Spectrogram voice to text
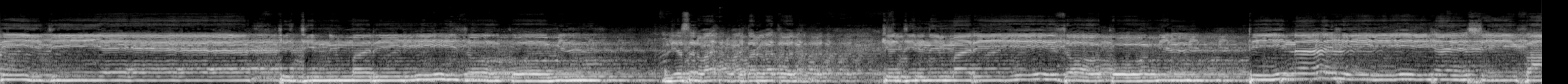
दीजिए, कि जिन मरीजों को मिल लिसन भाई बता रहा तो कि जिन मरीजों को मिलती नहीं है शिफा।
